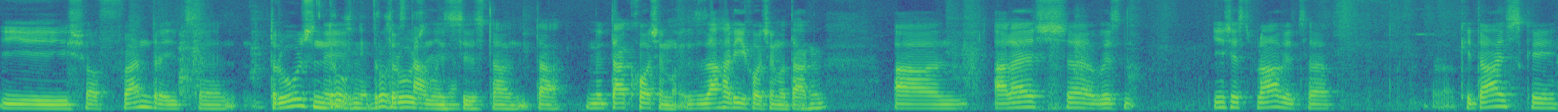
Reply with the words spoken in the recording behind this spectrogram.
І що friendly це дружні, Дружні- дружне ставлення. ставлення. Так. Ми так хочемо, взагалі хочемо так. А, але ще ви з- інші справи це китайський.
